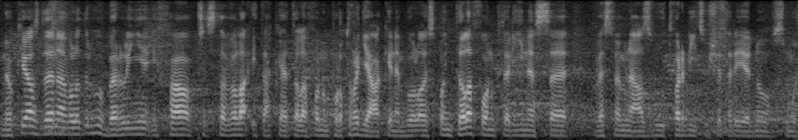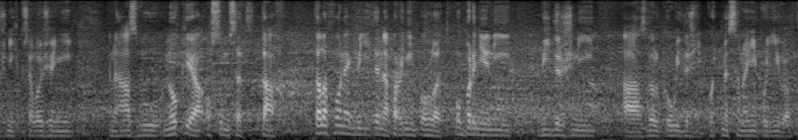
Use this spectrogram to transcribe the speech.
Nokia zde na veletrhu v Berlíně IFA představila i také telefon pro troďáky, nebo alespoň telefon, který nese ve svém názvu tvrdý, což je tedy jedno z možných přeložení názvu Nokia 800 TAF. Telefon, jak vidíte na první pohled, obrněný, výdržný a s velkou výdrží. Pojďme se na ní podívat.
